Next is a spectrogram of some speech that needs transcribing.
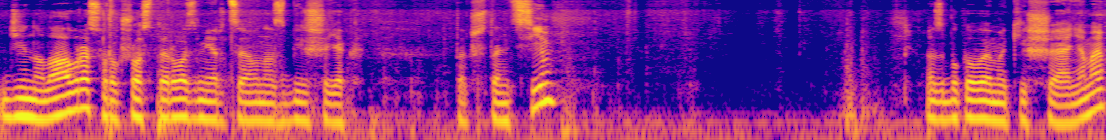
Діна Лаура, 46 розмір. Це у нас більше як так, штанці. З боковими кишенями.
